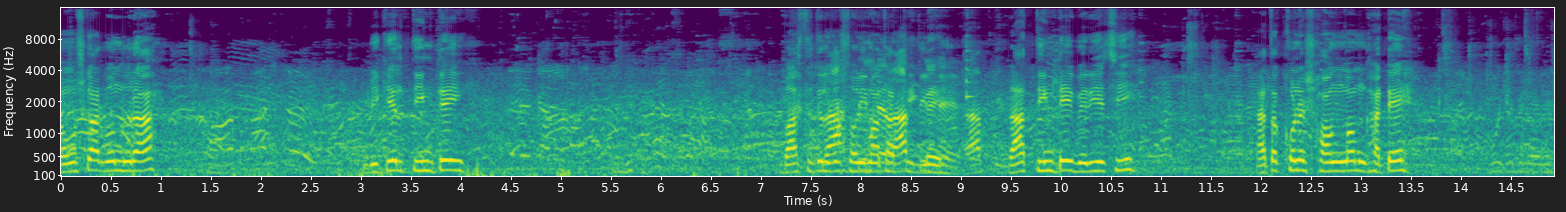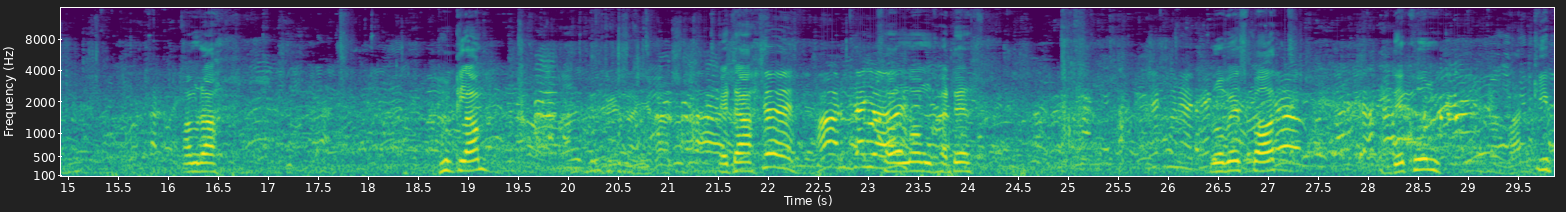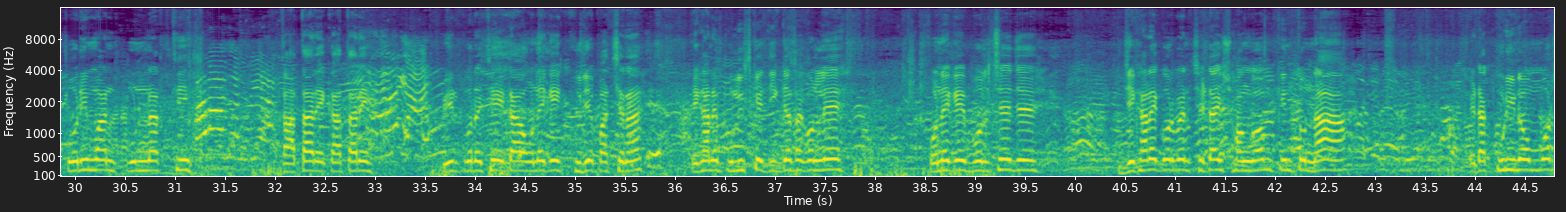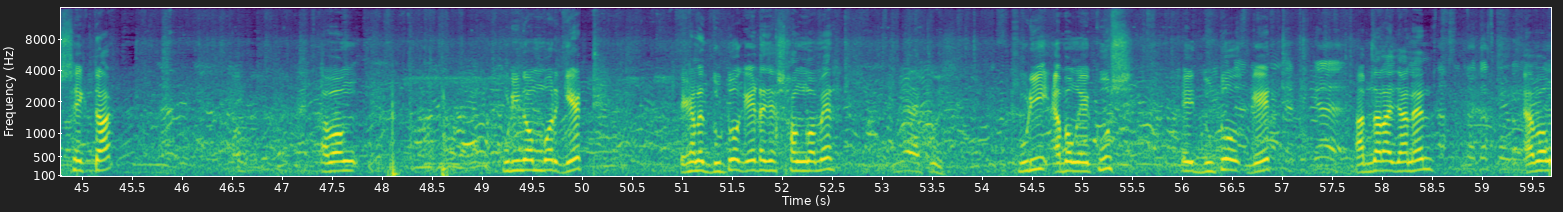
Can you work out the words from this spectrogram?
নমস্কার বন্ধুরা। বিকেল তিনটেই। বাঁচতে চলেছে শরীর তিনটে, মাথার ঠিক নেই। রাত তিনটেই বেরিয়েছি। এতক্ষণে সঙ্গম ঘাটে আমরা ঢুকলাম। এটা সঙ্গম ঘাটের প্রবেশ পথ। দেখুন কি পরিমাণ পুণ্যার্থী। কাতারে কাতারে ভিড় করেছে, এটা অনেকেই খুঁজে পাচ্ছে না। এখানে পুলিশকে জিজ্ঞাসা করলে অনেকেই বলছে যে, যেখানে করবেন সেটাই সঙ্গম, কিন্তু না, এটা কুড়ি নম্বর সেক্টর এবং কুড়ি নম্বর গেট। এখানে দুটো গেট আছে সঙ্গমের, কুড়ি এবং একুশ। এই দুটো গেট আপনারা জানেন, এবং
